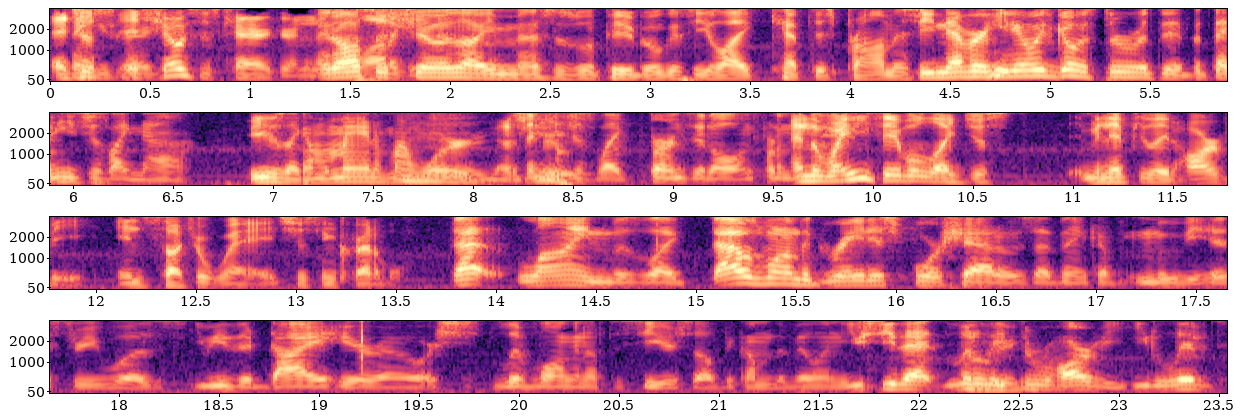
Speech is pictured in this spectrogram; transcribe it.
it Thank just you, it shows his character. And It also lot of good shows how he messes with people because he like kept his promise. He never he always goes through with it, but then he's just like nah. He was like I'm a man of my Mhm. word, but That's then true. he just like burns it all in front of and the way he's able to like just manipulate Harvey in such a way, it's just incredible. that line was like that was one of the greatest foreshadows I think of movie history was you either die a hero or live long enough to see yourself become the villain. You see that literally Agreed. through Harvey. He lived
